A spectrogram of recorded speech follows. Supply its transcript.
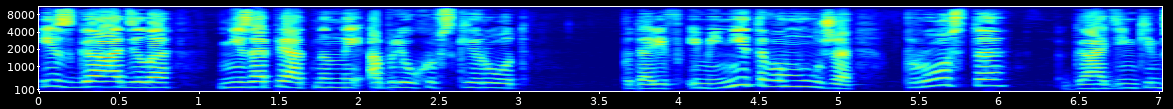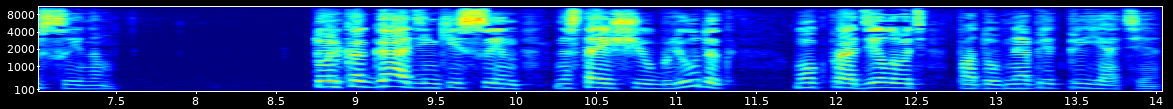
изгадила незапятнанный облюховский род, подарив именитого мужа просто гаденьким сыном. Только гаденький сын, настоящий ублюдок, мог проделывать подобное предприятие.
